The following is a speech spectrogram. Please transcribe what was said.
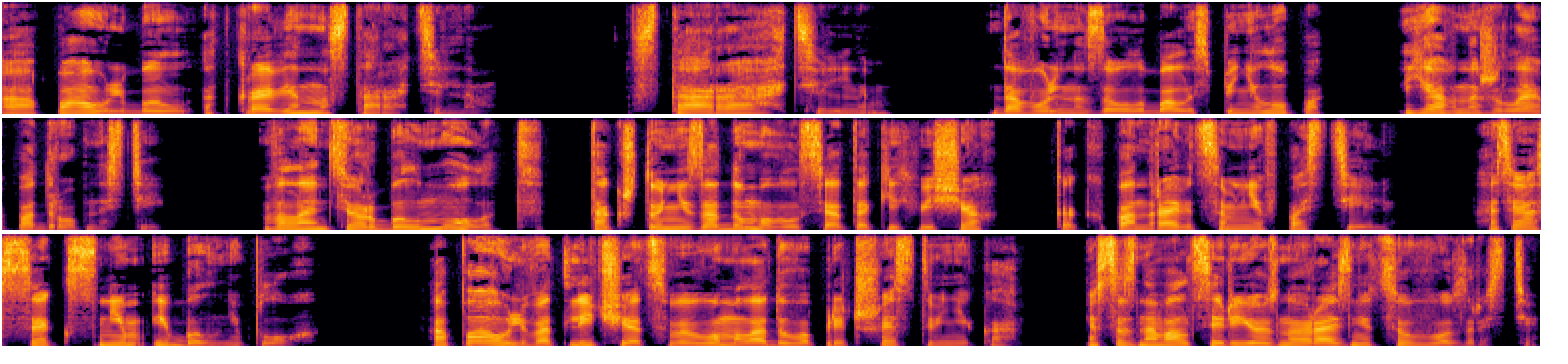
а Пауль был откровенно старательным. Старательным. Довольно заулыбалась Пенелопа, явно желая подробностей. Волонтер был молод, так что не задумывался о таких вещах, как понравится мне в постели. Хотя секс с ним и был неплох. А Пауль, в отличие от своего молодого предшественника, осознавал серьезную разницу в возрасте.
